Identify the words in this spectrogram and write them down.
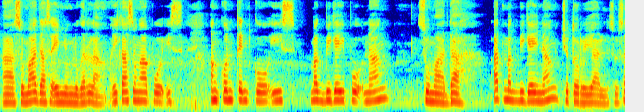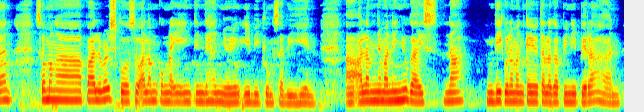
ah, sumada sa inyong lugar lang. Ay kaso nga po is, ang content ko is magbigay po ng sumada at magbigay ng tutorial. So, san, sa mga followers ko, so alam kong naiintindihan nyo yung ibig kong sabihin. Ah, alam naman ninyo guys na hindi ko naman kayo talaga pinipirahan.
